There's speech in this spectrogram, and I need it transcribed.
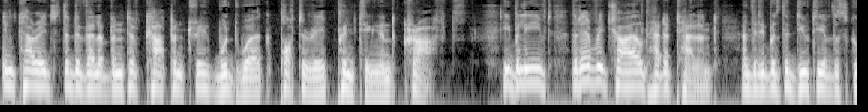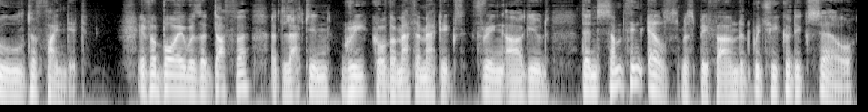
encouraged the development of carpentry, woodwork, pottery, printing, and crafts. He believed that every child had a talent, and that it was the duty of the school to find it. If a boy was a duffer at Latin, Greek, or the mathematics, Thring argued, then something else must be found at which he could excel,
